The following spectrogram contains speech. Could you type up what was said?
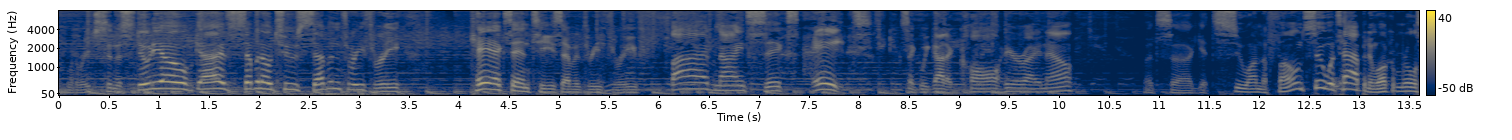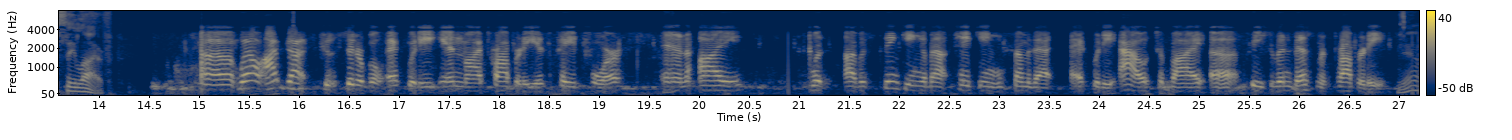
Want to reach us in the studio, guys? 702 733 KXNT 733 5968. Looks like we got a call here right now. Let's uh, get Sue on the phone. Sue, what's happening? Welcome to Real Estate Live. Uh, well, I've got considerable equity in my property. It's paid for, and I would I was thinking about taking some of that equity out to buy a piece of investment property. Yeah,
